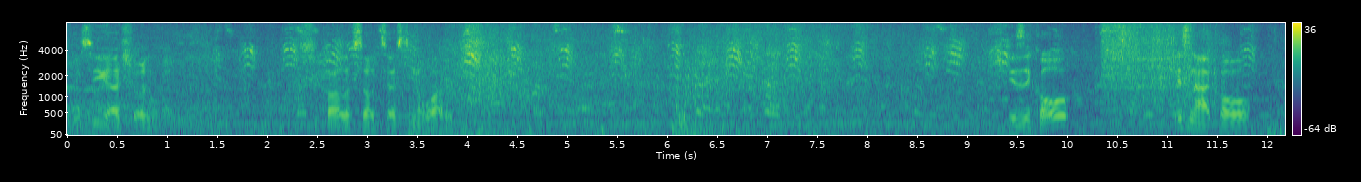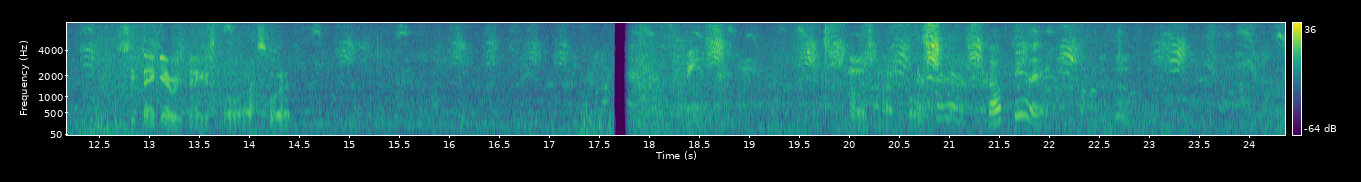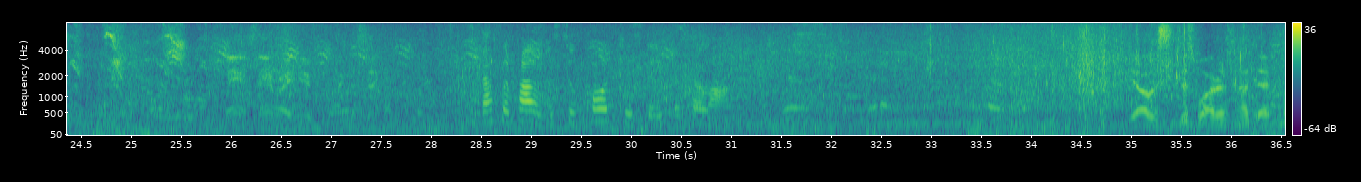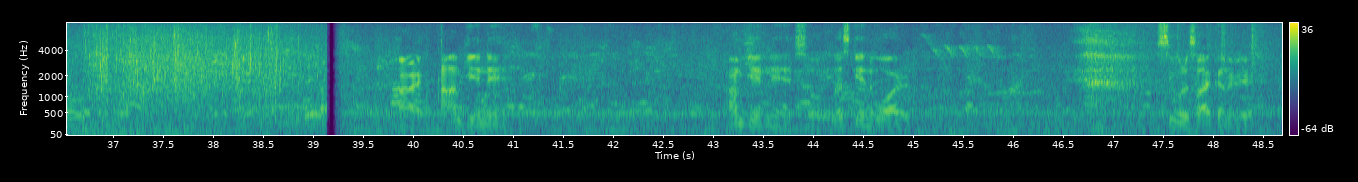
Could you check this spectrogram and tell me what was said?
We'll see you guys shortly. She call herself testing the water. Is it cold? It's not cold. She think everything is cold. I swear. No, it's not cold. Go feel it. Stand, stand right here for like a second. That's the problem. It's too cold to stay for so long. Yo, this this water is not that cold. I'm getting in. I'm getting in. So let's get in the water. See what it's like under there.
